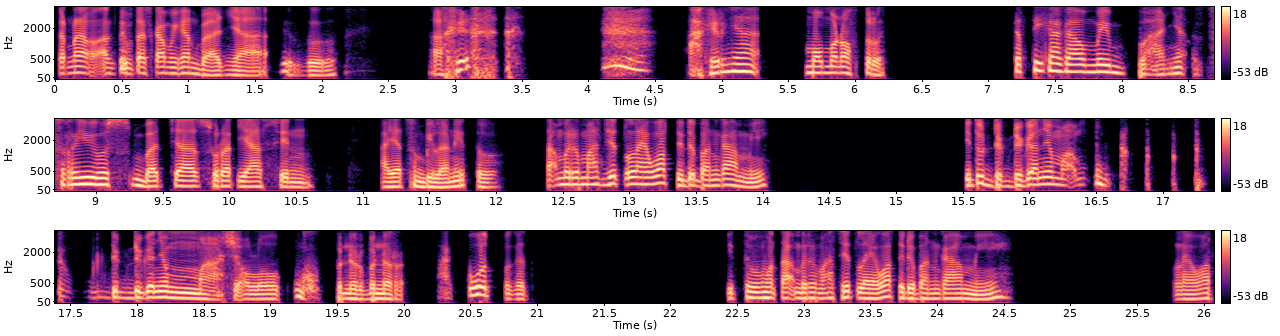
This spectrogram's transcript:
Karena aktivitas kami kan banyak gitu. Akhirnya moment of truth. Ketika kami banyak serius baca surat yasin ayat 9 itu takmir masjid lewat di depan kami itu deg-degannya deg-degannya masya Allah uh, bener-bener takut banget. Itu takmir masjid lewat di depan kami lewat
